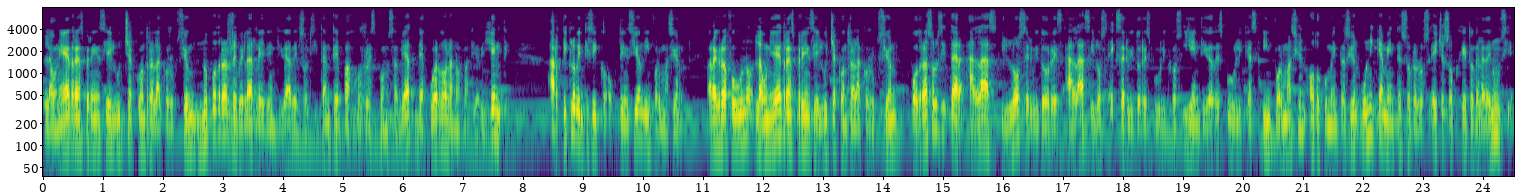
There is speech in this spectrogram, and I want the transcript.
La Unidad de Transparencia y Lucha contra la Corrupción no podrá revelar la identidad del solicitante bajo responsabilidad de acuerdo a la normativa vigente. Artículo 25. Obtención de información. Parágrafo 1. La Unidad de Transparencia y Lucha contra la Corrupción podrá solicitar a las y los servidores, a las y los ex servidores públicos y entidades públicas información o documentación únicamente sobre los hechos objeto de la denuncia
